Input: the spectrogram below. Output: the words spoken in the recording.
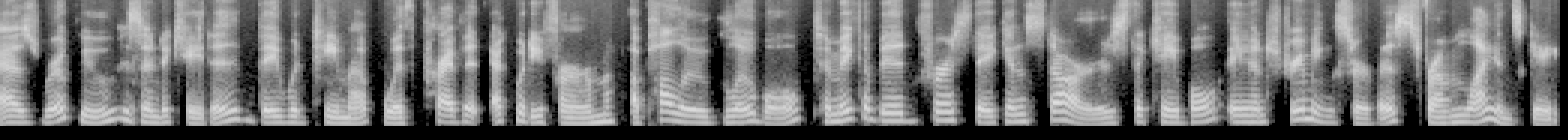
as Roku has indicated they would team up with private equity firm Apollo Global to make a bid for a stake in Starz, the cable and streaming service from Lionsgate.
